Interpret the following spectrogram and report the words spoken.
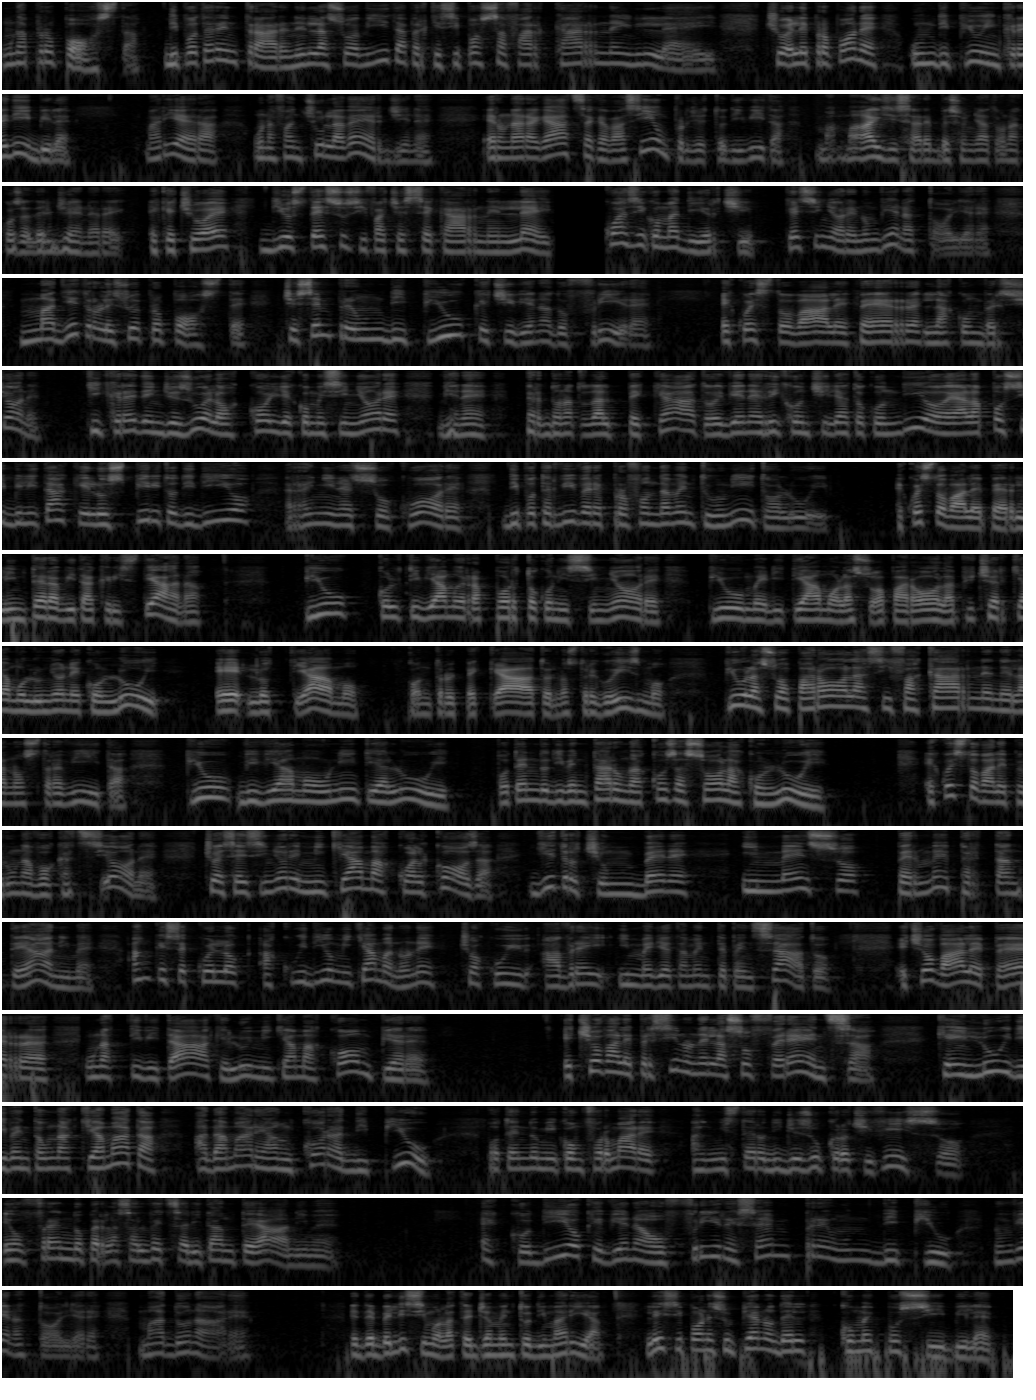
una proposta di poter entrare nella sua vita perché si possa far carne in lei, cioè le propone un di più incredibile. Maria era una fanciulla vergine, era una ragazza che aveva sì un progetto di vita, ma mai si sarebbe sognata una cosa del genere, e che cioè Dio stesso si facesse carne in lei, quasi come a dirci che il Signore non viene a togliere, ma dietro le sue proposte c'è sempre un di più che ci viene ad offrire. E questo vale per la conversione. Chi crede in Gesù e lo accoglie come Signore viene perdonato dal peccato e viene riconciliato con Dio e ha la possibilità che lo Spirito di Dio regni nel suo cuore, di poter vivere profondamente unito a Lui. E questo vale per l'intera vita cristiana. Più coltiviamo il rapporto con il Signore, più meditiamo la Sua parola, più cerchiamo l'unione con Lui e lottiamo contro il peccato, il nostro egoismo, più la sua parola si fa carne nella nostra vita, più viviamo uniti a Lui, potendo diventare una cosa sola con Lui. E questo vale per una vocazione, cioè se il Signore mi chiama a qualcosa, dietro c'è un bene immenso per me, per tante anime, anche se quello a cui Dio mi chiama non è ciò a cui avrei immediatamente pensato e ciò vale per un'attività che lui mi chiama a compiere e ciò vale persino nella sofferenza che in lui diventa una chiamata ad amare ancora di più, potendomi conformare al mistero di Gesù crocifisso e offrendo per la salvezza di tante anime. Ecco Dio che viene a offrire sempre un di più, non viene a togliere, ma a donare. Ed è bellissimo l'atteggiamento di Maria. Lei si pone sul piano del com'è possibile.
